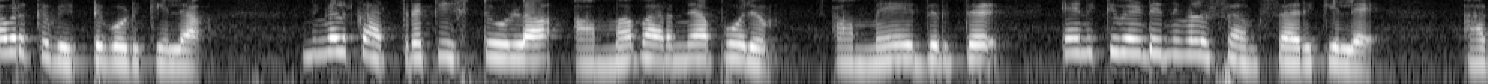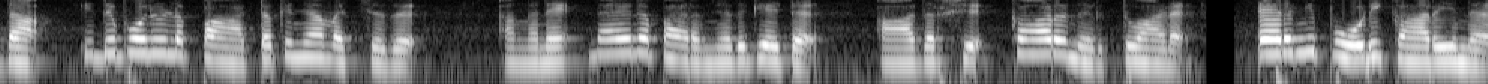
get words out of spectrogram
അവർക്ക് വിട്ടുകൊടുക്കില്ല. നിങ്ങൾക്ക് അത്രയ്ക്ക് ഇഷ്ടമുള്ള അമ്മ പറഞ്ഞാൽ പോലും അമ്മയെ എതിർത്ത് എനിക്ക് വേണ്ടി നിങ്ങൾ സംസാരിക്കില്ലേ? അതാ ഇതുപോലുള്ള പാട്ടൊക്കെ ഞാൻ വെച്ചത്. അങ്ങനെ നയന പറഞ്ഞത് കേട്ട് ആദർശ് കാറ് നിർത്തുവാണ്. ഇറങ്ങി പോടി കാറിന്ന്.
